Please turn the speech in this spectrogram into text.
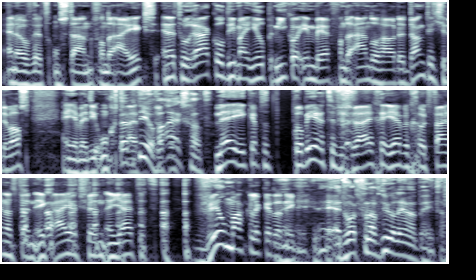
En over het ontstaan van de AX. En het orakel die mij hielp, Nico Inberg van de aandeelhouder. Dank dat je er was. En jij bent die ongetwijfeld... hebben het niet over Ajax gehad. Nee, ik heb het proberen te verzwijgen. Jij bent groot Feyenoord-fan, ik Ajax-fan. En jij hebt het veel makkelijker dan ik. Nee, het wordt vanaf nu alleen maar beter.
